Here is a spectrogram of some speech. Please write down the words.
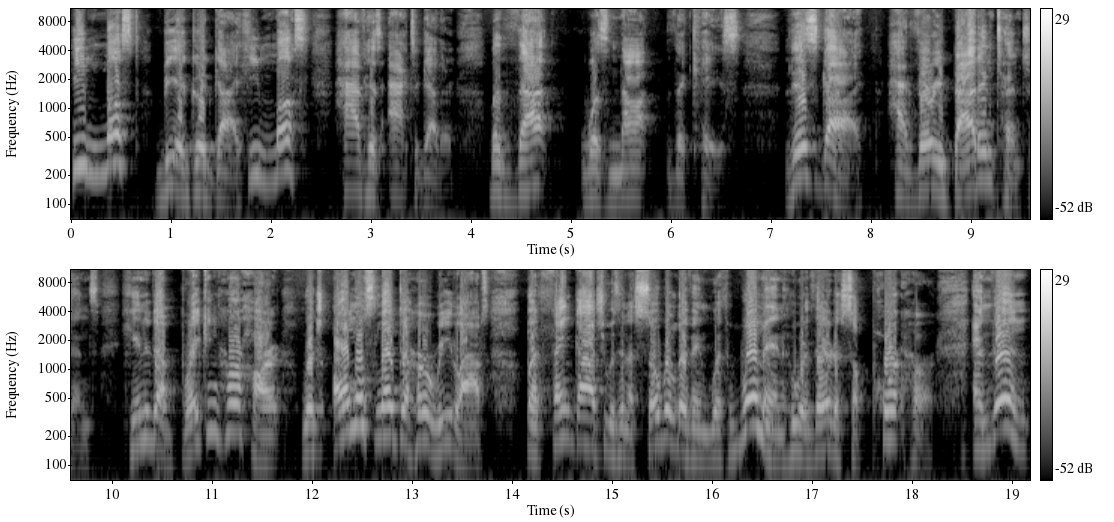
He must be a good guy. He must have his act together. But that was not the case. This guy had very bad intentions. He ended up breaking her heart, which almost led to her relapse, but thank God she was in a sober living with women who were there to support her. And then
